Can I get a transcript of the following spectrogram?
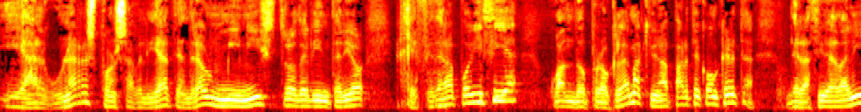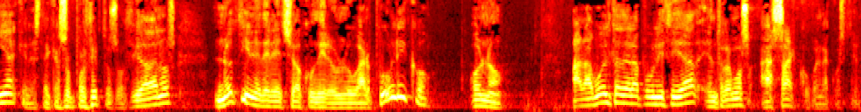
¿Y alguna responsabilidad tendrá un ministro del Interior, jefe de la policía, cuando proclama que una parte concreta de la ciudadanía, que en este caso, por cierto, son ciudadanos, no tiene derecho a acudir a un lugar público? ¿O no? A la vuelta de la publicidad entramos a saco en la cuestión.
